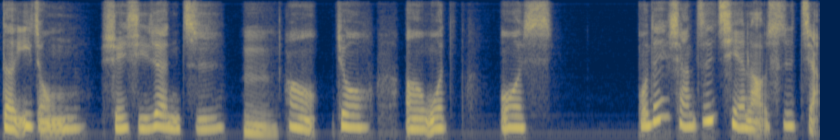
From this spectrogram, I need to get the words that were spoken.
的一种学习认知，嗯，哦，就呃，我我。我在想之前老师讲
